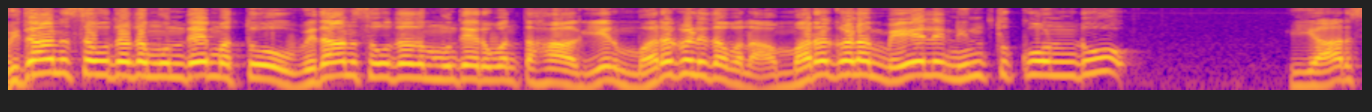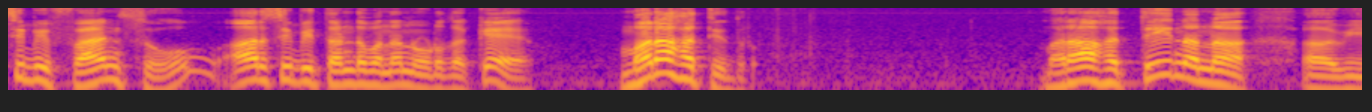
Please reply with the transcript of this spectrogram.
ವಿಧಾನಸೌಧದ ಮುಂದೆ ಮತ್ತು ವಿಧಾನಸೌಧದ ಮುಂದೆ ಇರುವಂತಹ ಏನು ಮರಗಳಿದಾವಲ್ಲ, ಆ ಮರಗಳ ಮೇಲೆ ನಿಂತುಕೊಂಡು ಈ R C B fans R C B ತಂಡವನ್ನು ನೋಡೋದಕ್ಕೆ ಮರ ಹತ್ತಿದ್ರು. ಮರ ಹತ್ತಿ ನನ್ನ ಈ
